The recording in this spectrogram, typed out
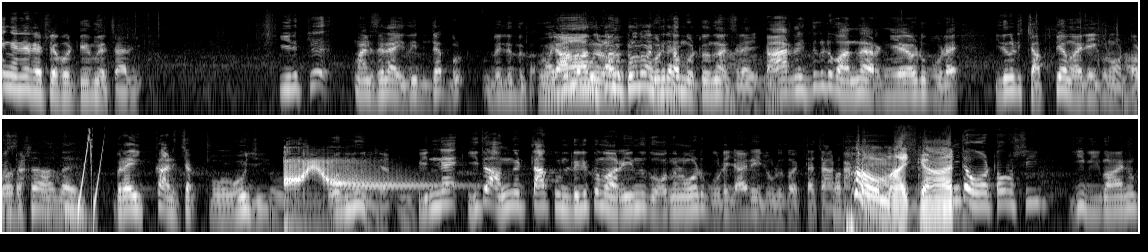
എങ്ങനെ രക്ഷപ്പെട്ടിന്ന് വെച്ചാൽ എനിക്ക് മനസ്സിലായി ഇതിന്റെ ഇതിൽ മുട്ടം വിട്ടം വിട്ടു എന്ന് മനസ്സിലായി. കാരണം ഇത് ഇങ്ങോട്ട് കൂടെ ഇത് ഇങ്ങോട്ട് ചപ്പിയ മാതിരിയായിക്കണു ഓട്ടോറിക്ഷ ബ്രേക്ക് അടിച്ച പോവുകയും ചെയ്തു. ഒന്നുമില്ല. പിന്നെ ഇത് അങ്ങോട്ട് ആ കുണ്ടിലേക്ക് മറിയുന്നു തോന്നണോട് കൂടെ ഞാൻ അതിന്റെ ഉള്ളത് ഒറ്റ ചാട്ടം. Oh my god. എന്റെ ഓട്ടോറിക്ഷയും ഈ വിമാനവും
